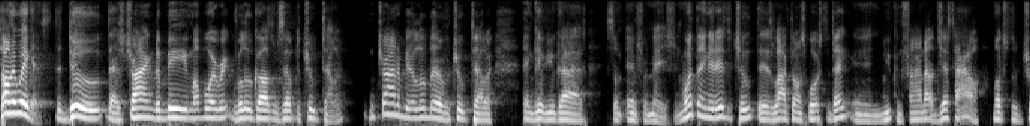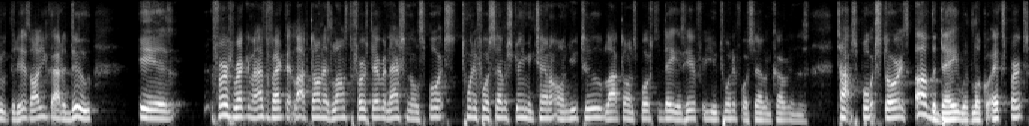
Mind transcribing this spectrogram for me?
Tony Wiggins, the dude that's trying to be, my boy Rick Valu calls himself the truth teller. I'm trying to be a little bit of a truth teller and give you guys some information. One thing that is the truth is Locked On Sports today, and you can find out just how much of the truth it is. All you got to do is first recognize the fact that Locked On has launched the first ever national sports 24 7 streaming channel on YouTube. Locked On Sports Today is here for you 24 7, covering the top sports stories of the day with local experts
